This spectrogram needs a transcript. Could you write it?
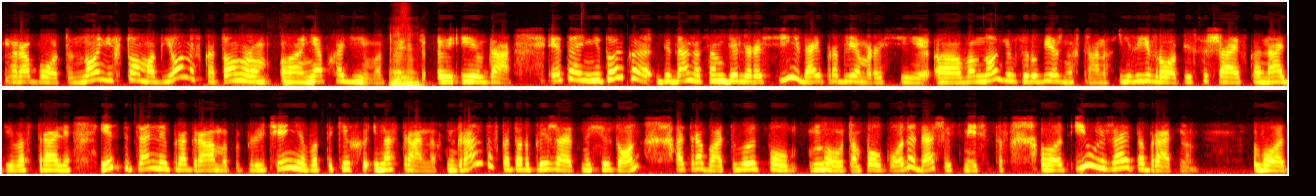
на работу, но не в том объеме, в котором э, необходимо. То uh-huh. есть, э, и да, это не только беда на самом деле России, да, и проблема России. Э, во многих зарубежных странах, и в Европе, и в США, и в Канаде, и в Австралии есть специальные программы по привлечению вот таких иностранных мигрантов, которые приезжают на сезон, отрабатывают пол, ну, там, полгода, да, шесть месяцев, вот, и уезжают обратно. Вот.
